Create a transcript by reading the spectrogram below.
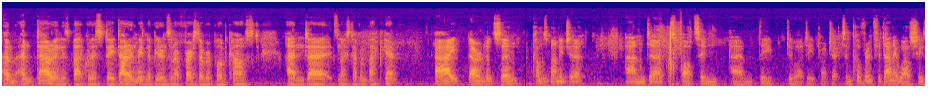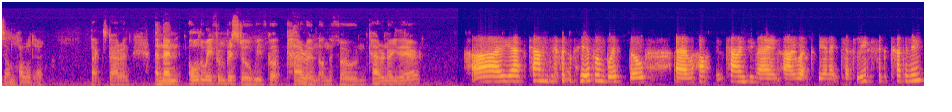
Um, and Darren is back with us today. Darren made an appearance on our first ever podcast, and uh, it's nice to have him back again. Hi, Darren Hudson, comms manager, and uh, supporting um, the Do OD project and covering for Danny while she's on holiday. Thanks, Darren. And then all the way from Bristol, we've got Karen on the phone. Karen, are you there? Hi, yes, Karen I'm here from Bristol. Um, hi, it's Karen Dumain. I work for the NHS Leadership Academy,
